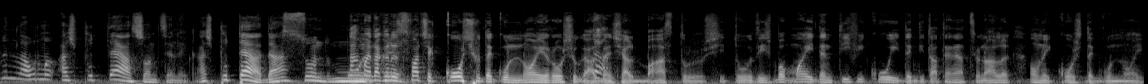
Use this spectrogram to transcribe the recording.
până la urmă, aș putea să o înțeleg. Aș putea, da? Sunt multe. Da, mă, dacă îți face coșul de gunoi roșu, galben da. și albastru și tu zici, bă, mă identific cu identitatea națională a unui coș de gunoi.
